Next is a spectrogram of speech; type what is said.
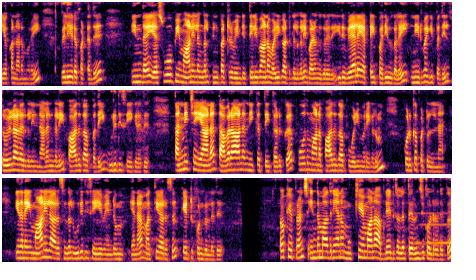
இயக்க நடைமுறை வெளியிடப்பட்டது. இந்த எஸ்ஓபி மாநிலங்கள் பின்பற்ற வேண்டிய தெளிவான வழிகாட்டுதல்களை வழங்குகிறது. இது வேலை அட்டை பதிவுகளை நிர்வகிப்பதில் தொழிலாளர்களின் நலன்களை பாதுகாப்பதை உறுதி செய்கிறது. தன்னிச்சையான தவறான நீக்கத்தை தடுக்க போதுமான பாதுகாப்பு வழிமுறைகளும் கொடுக்கப்பட்டுள்ளன. இதனை மாநில அரசுகள் உறுதி செய்ய வேண்டும் என மத்திய அரசு கேட்டுக்கொண்டுள்ளது. ஓகே ஃப்ரெண்ட்ஸ் இந்த மாதிரியான முக்கியமான அப்டேட்களை தெரிஞ்சுக்கொள்கிறதுக்கு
